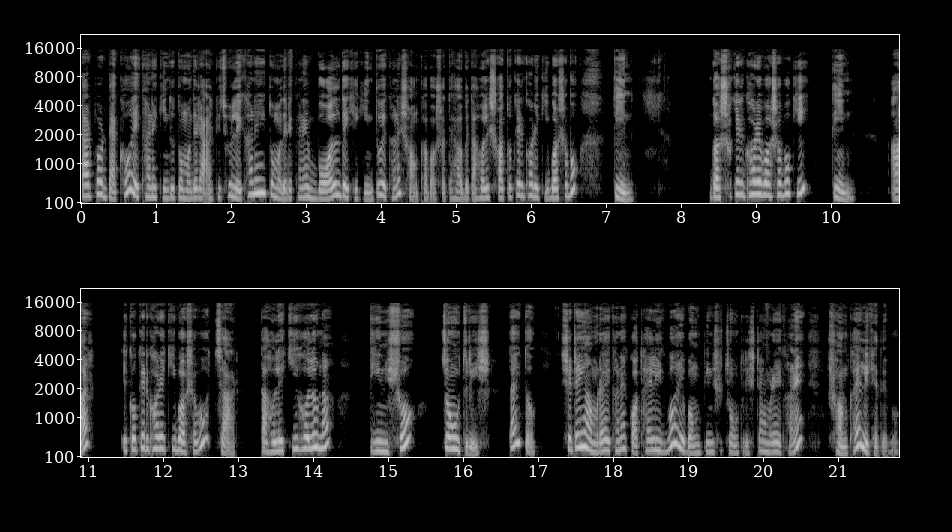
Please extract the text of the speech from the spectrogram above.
তারপর দেখো এখানে কিন্তু তোমাদের আর কিছু লেখা নেই, তোমাদের এখানে বল দেখে কিন্তু এখানে সংখ্যা বসাতে হবে। তাহলে শতকের ঘরে কি বসাবো? তিন। দশকের ঘরে বসাবো কি? তিন। আর এককের ঘরে কি বসাবো? চার। তাহলে কি হলো না? তিনশো চৌত্রিশ। তাই তো? সেটাই আমরা এখানে কথায় লিখব এবং তিনশো চৌত্রিশটা আমরা এখানে সংখ্যায় লিখে দেব।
